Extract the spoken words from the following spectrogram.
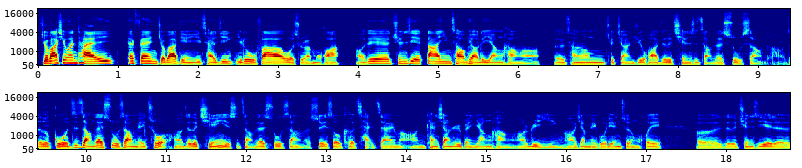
九八新闻台 FM 九八点一财经一路发，我是阮木华。哦，这些全世界大印钞票的央行啊，呃，常常就讲一句话：这个钱是长在树上的哈，这个果子长在树上没错哈，这个钱也是长在树上的，随手可采摘嘛哈。你看，像日本央行啊，日银哈，像美国联准会，呃，这个全世界的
